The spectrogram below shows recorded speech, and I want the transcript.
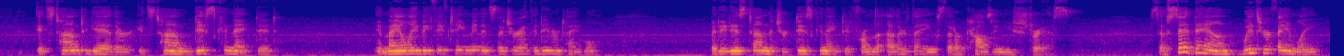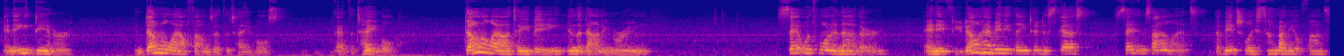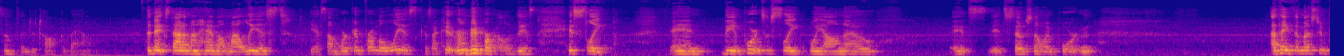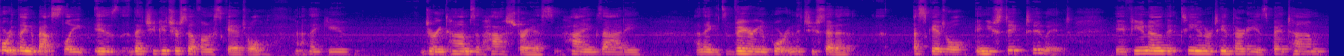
It's time together. It's time disconnected. It may only be 15 minutes that you're at the dinner table. But it is time that you're disconnected from the other things that are causing you stress. So sit down with your family and eat dinner and don't allow phones at the tables at the table. Don't allow a TV in the dining room. Sit with one another. And if you don't have anything to discuss, sit in silence. Eventually somebody will find something to talk about. The next item I have on my list yes, I'm working from a list because I couldn't remember all of this, is sleep. And the importance of sleep, we all know it's, it's so, so important. I think the most important thing about sleep is that you get yourself on a schedule. I think you, during times of high stress, high anxiety, I think it's very important that you set a, a schedule and you stick to it. If you know that 10 or 10.30 is bedtime,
